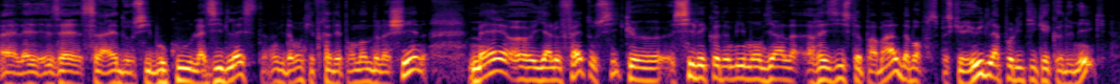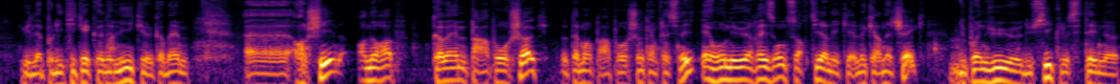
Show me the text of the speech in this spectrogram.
euh, ça aide aussi beaucoup l'Asie de l'Est, hein, évidemment, qui est très dépendante de la Chine. Mais euh, il y a le fait aussi que si l'économie mondiale résiste pas mal, d'abord parce qu'il y a eu de la politique économique, il y a eu de la politique économique quand même euh, en Chine, en Europe quand même par rapport au choc, notamment par rapport au choc inflationniste, et on a eu raison de sortir le carnet de chèques. Mm. Du point de vue euh, du cycle, c'était une,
